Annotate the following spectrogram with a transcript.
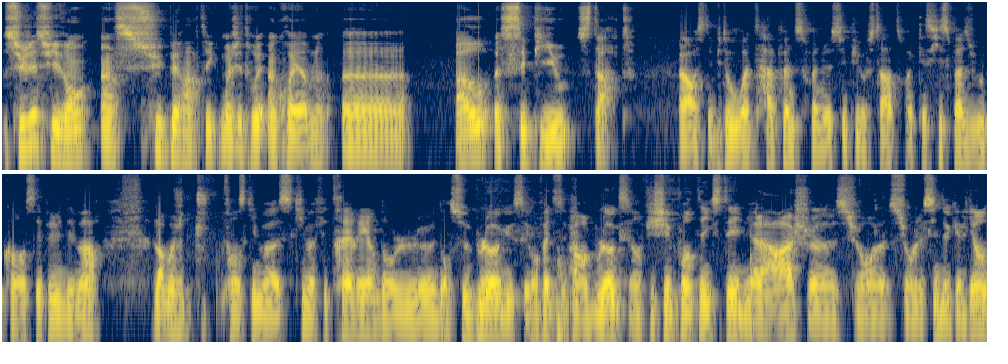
sujet suivant, un super article. Moi j'ai trouvé incroyable. How a CPU start. Alors c'était plutôt what happens when a CPU starts. Enfin, qu'est-ce qui se passe du coup quand un CPU démarre? Alors moi, je, enfin, ce qui m'a ce qui m'a fait très rire dans le dans ce blog, c'est qu'en fait c'est pas un blog, c'est un fichier .txt mis à l'arrache euh, sur euh, sur le site de quelqu'un.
